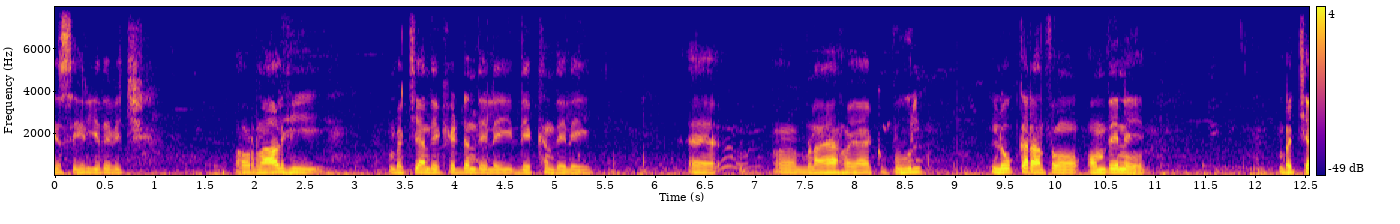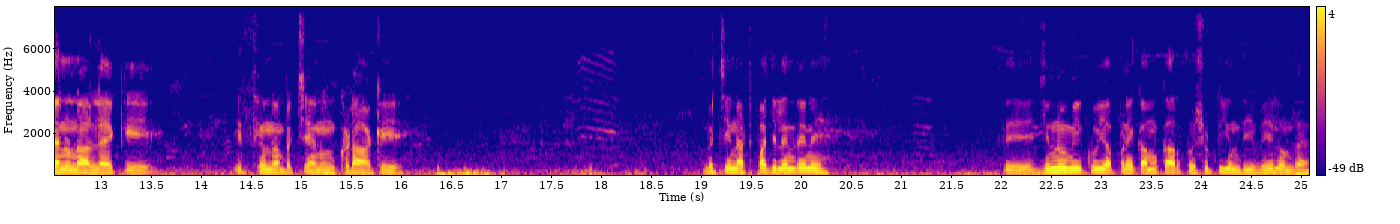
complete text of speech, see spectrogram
ਇਸ ਏਰੀਏ ਦੇ ਵਿੱਚ। ਔਰ ਨਾਲ ਹੀ ਬੱਚਿਆਂ ਦੇ ਖੇਡਣ ਦੇ ਲਈ, ਦੇਖਣ ਦੇ ਲਈ ਬਣਾਇਆ ਹੋਇਆ ਇੱਕ ਪੂਲ। ਲੋਕ ਘਰਾਂ ਤੋਂ ਆਉਂਦੇ ਨੇ। ਬੱਚਿਆਂ ਨੂੰ ਨਾਲ ਲੈ ਕੇ ਇੱਥੇ ਉਹਨਾਂ ਬੱਚਿਆਂ ਨੂੰ ਖੜਾ ਕੇ ਬੱਚੇ ਨੱਠ ਭੱਜ ਲੈਂਦੇ ਨੇ। ਤੇ ਜਿਹਨੂੰ ਵੀ ਕੋਈ ਆਪਣੇ ਕੰਮਕਾਰ ਤੋਂ ਛੁੱਟੀ ਹੁੰਦੀ, ਵਿਹਲ ਹੁੰਦਾ,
